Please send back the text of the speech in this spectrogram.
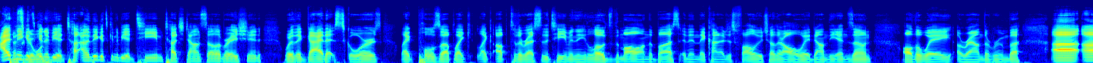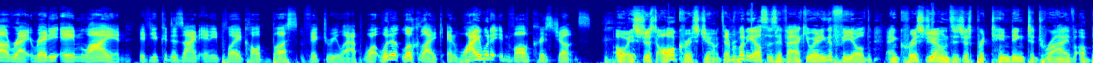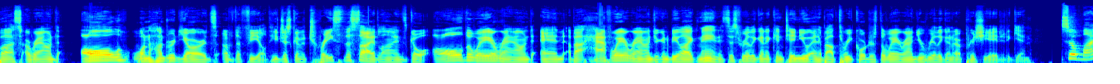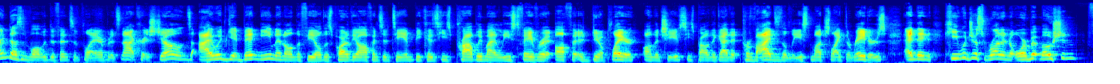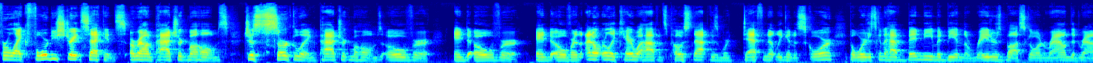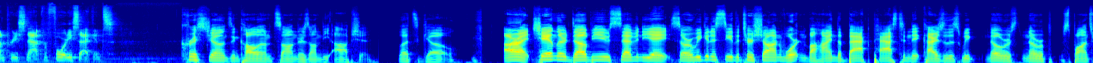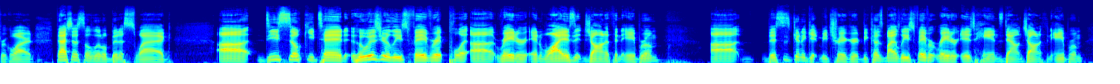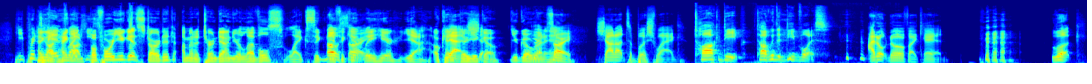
I think it's going to be a t- I think it's going to be a team touchdown celebration where the guy that scores like pulls up like like up to the rest of the team and then he loads them all on the bus and then they kind of just follow each other all the way down the end zone, all the way around the Roomba. Uh, uh, right, ready, aim, lion. If you could design any play called bus victory lap, what would it look like, and why would it involve Chris Jones? Oh, it's just all Chris Jones. Everybody else is evacuating the field, and Chris Jones is just pretending to drive a bus around all 100 yards of the field. He's just going to trace the sidelines, go all the way around, and about halfway around, you're going to be like, man, is this really going to continue? And about three quarters of the way around, you're really going to appreciate it again. So mine does involve a defensive player, but it's not Chris Jones. I would get Ben Niemann on the field as part of the offensive team because he's probably my least favorite off uh, you know player on the Chiefs. He's probably the guy that provides the least, much like the Raiders. And then he would just run an orbit motion for like 40 straight seconds around Patrick Mahomes, just circling Patrick Mahomes over and over and over. And I don't really care what happens post snap because we're definitely going to score, but we're just going to have Ben Niemann be in the Raiders bus going round and round pre snap for 40 seconds. Chris Jones and Khalen Saunders on the option. Let's go. All right, Chandler W78. So are we going to see the Tershawn Wharton behind the back pass to Nick Keizer this week? No res- no re- response required. That's just a little bit of swag. Uh, D Silky Ted, who is your least favorite play, uh, Raider and why is it Jonathan Abram? Uh, this is going to get me triggered because my least favorite Raider is hands down Jonathan Abram. He pretends Hang on, hang like on. he's Before you get started, I'm going to turn down your levels like significantly here. Yeah, okay, Yeah, there you sh- go. You go Yeah, right ahead. Sorry. Shout out to Bushwag. Talk deep. Talk with a deep voice. I don't know if I can. Look,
